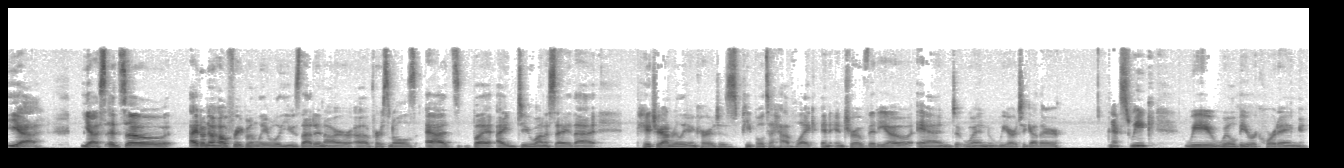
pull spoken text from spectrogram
Yeah. Yes. And so I don't know how frequently we'll use that in our uh, personals ads, but I do want to say that Patreon really encourages people to have like an intro video. And when we are together next week, we will be recording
